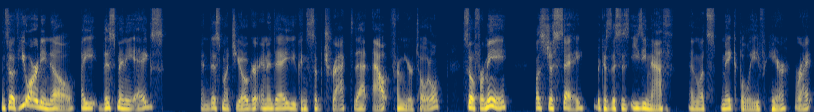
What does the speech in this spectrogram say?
And so if you already know I eat this many eggs and this much yogurt in a day, you can subtract that out from your total. So for me, let's just say, because this is easy math and let's make believe here, right?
